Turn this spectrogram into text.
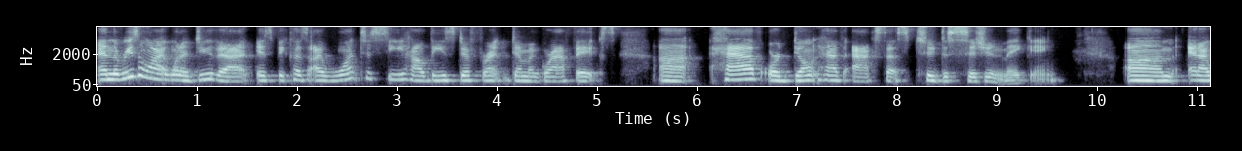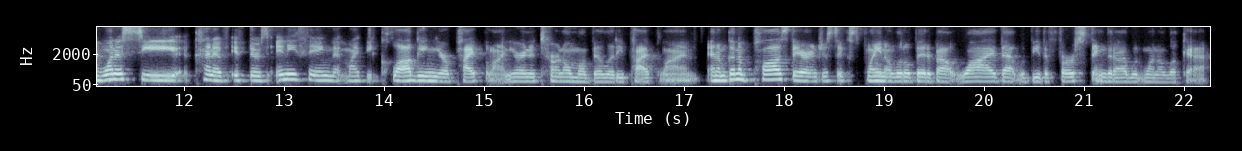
And the reason why I want to do that is because I want to see how these different demographics uh, have or don't have access to decision making. Um, and I want to see kind of if there's anything that might be clogging your pipeline, your internal mobility pipeline. And I'm going to pause there and just explain a little bit about why that would be the first thing that I would want to look at.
